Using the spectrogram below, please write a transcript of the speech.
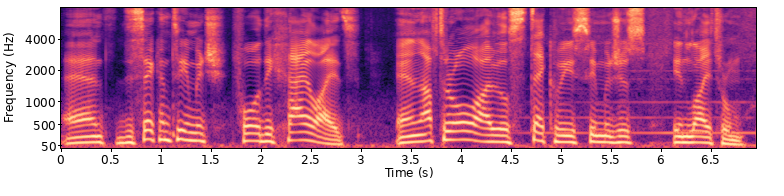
and the second image for the highlights. And after all I will stack these images in Lightroom.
